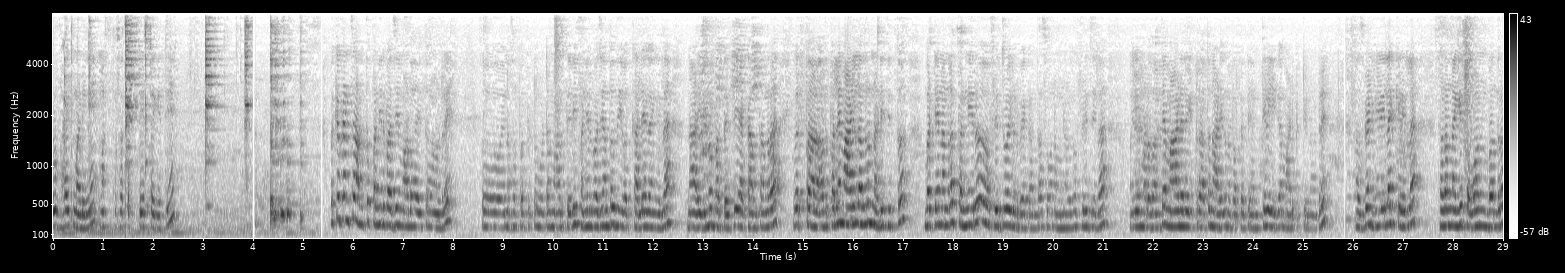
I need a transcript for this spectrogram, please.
ರುಬ್ಬು ಹಾಕಿ ಮಾಡೀನಿ. ಮಸ್ತ್ ಸಖತ್ ಟೇಸ್ಟ್ ಆಗೈತಿ. ಓಕೆ ಫ್ರೆಂಡ್ಸ್ ಅಂತೂ ಪನ್ನೀರ್ ಬಾಜಿ ಮಾಡೋದಾಯ್ತು ನೋಡ್ರಿ. ಸೊ ಏನೋ ಸ್ವಲ್ಪ ಬಿಟ್ಟು ಊಟ ಮಾಡ್ತೀವಿ. ಪನ್ನೀರ್ ಬಾಜಿ ಅಂತದ್ದು ಇವತ್ತು ಖಾಲಿ ಆಗಂಗಿಲ್ಲ. ನಾಳೆ ಇನ್ನೂ ಬರ್ತೈತಿ. ಯಾಕಂತಂದ್ರ ಇವತ್ತು ಅದು ಪಲ್ಯ ಮಾಡಿಲ್ಲ ಅಂದ್ರೂ ನಡೀತಿತ್ತು. ಬಟ್ ಏನಂದ್ರ ಪನ್ನೀರು ಫ್ರಿಜ್ ಒಳಗೆ ಇಡ್ಬೇಕಂತ. ಸೊ ನಮ್ಮನೆಯೊಳಗು ಫ್ರಿಜ್ ಇಲ್ಲ. ಏನ್ ಮಾಡೋದು ಅಂತ ಮಾಡಿರ ಇಟ್ರ ಆತು ನಾಳೆಗೂ ಬರ್ತೈತಿ ಅಂತೇಳಿ ಈಗ ಮಾಡಿಬಿಟ್ಟಿವಿ ನೋಡ್ರಿ. ಹಸ್ಬೆಂಡ್ ಹೇಳಿಲ್ಲ ಕೇಳಿಲ್ಲ. ಸಡನ್ ಆಗಿ ತಗೊಂಡ್ ಬಂದ್ರು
